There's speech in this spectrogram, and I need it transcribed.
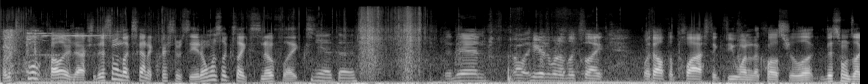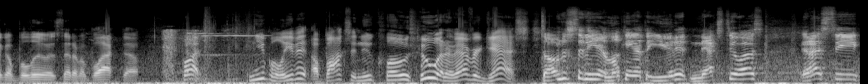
but it's cool colors actually. This one looks kind of Christmassy. It almost looks like snowflakes. yeah, it does. And then, oh, here's what it looks like without the plastic if you wanted a closer look. This one's like a blue instead of a black though. But, can you believe it? A box of new clothes? Who would have ever guessed? So I'm just sitting here looking at the unit next to us, and I see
